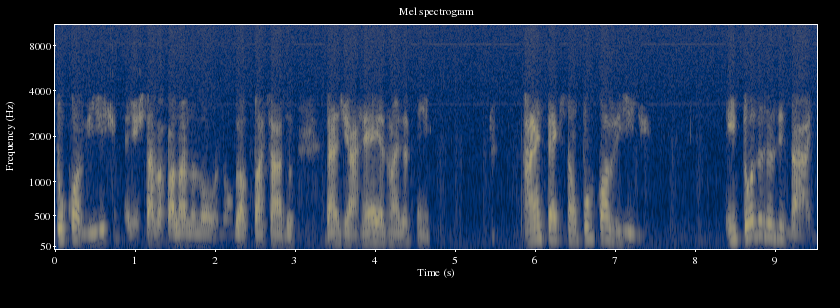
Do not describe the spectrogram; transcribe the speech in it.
do Covid. A gente estava falando no, no bloco passado das diarreias, mas assim, a infecção por Covid em todas as idades,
